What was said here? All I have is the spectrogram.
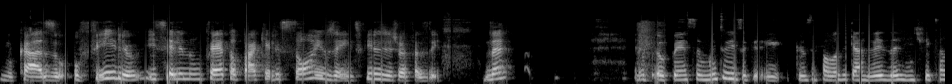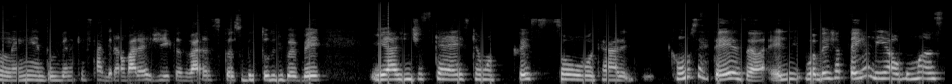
no caso, o filho, e se ele não quer topar aquele sonho, gente, o que a gente vai fazer, né? Eu, eu penso muito isso que, que você falou, que às vezes a gente fica lendo, vendo no Instagram várias dicas, várias coisas sobre tudo de bebê, e a gente esquece que é uma pessoa, cara. Com certeza, ele, o bebê já tem ali algumas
